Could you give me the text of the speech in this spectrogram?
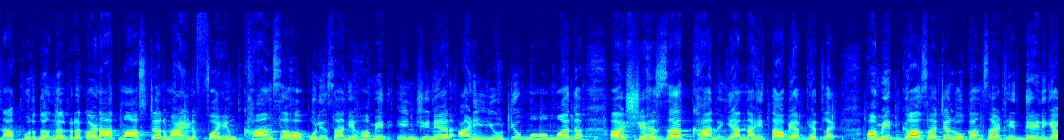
नागपूर दंगल प्रकरणात मास्टर माइंड फहीम खानसह पोलिसांनी हमीद इंजिनियर आणि युट्यूब मोहम्मद शेहजाद खान यांनाही ताब्यात घेतलाय. हमीद गाझाच्या लोकांसाठी देणग्या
